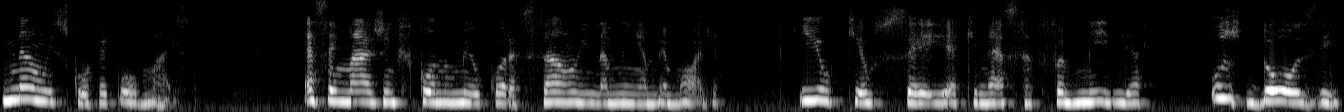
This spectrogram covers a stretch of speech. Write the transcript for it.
não escorregou mais. Essa imagem ficou no meu coração e na minha memória. E o que eu sei é que nessa família os doze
